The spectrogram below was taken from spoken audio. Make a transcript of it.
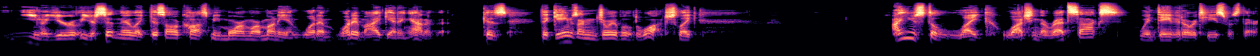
you know you're you're sitting there like this all costs me more and more money, and what am what am I getting out of it? Because the games aren't enjoyable to watch. Like I used to like watching the Red Sox when David Ortiz was there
